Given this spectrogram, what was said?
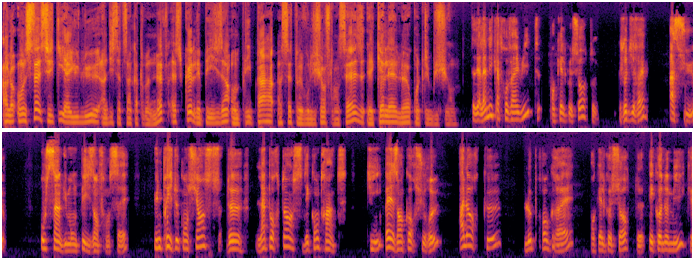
Alors, on sait ce qui a eu lieu en 1789. Est-ce que les paysans ont pris part à cette révolution française et quelle est leur contribution? C'est-à-dire l'année 88, en quelque sorte, je dirais, assure au sein du monde paysan français une prise de conscience de l'importance des contraintes qui pèsent encore sur eux, alors que le progrès, en quelque sorte, économique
